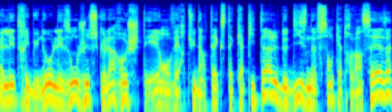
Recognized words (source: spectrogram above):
les tribunaux les ont jusque-là rejetées en vertu d'un texte capital de 1996,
